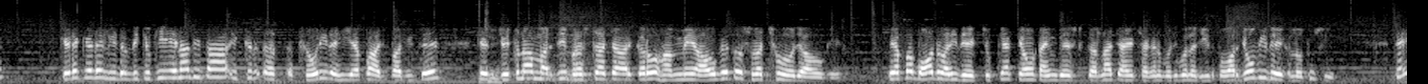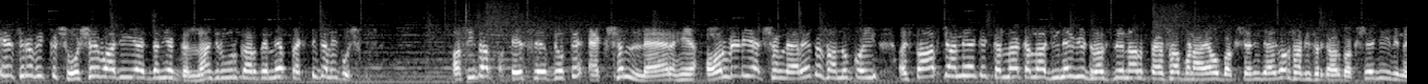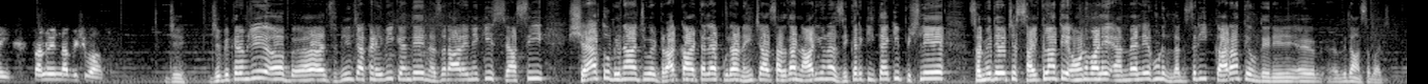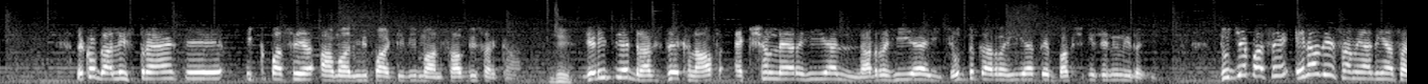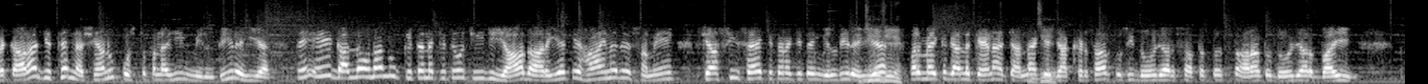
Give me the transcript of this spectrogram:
ਕਿਹੜੇ ਕਿਹੜੇ ਲੀਡਰ ਦੀ? ਕਿਉਂਕਿ ਇਹਨਾਂ ਦੀ ਤਾਂ ਇੱਕ ਥਿਉਰੀ ਰਹੀ ਹੈ ਭਾਜਪਾ ਦੀ ਤੇ ਕਿ ਜੀ। ਜਿਤਨਾ ਮਰਜ਼ੀ ਭ੍ਰਸ਼ਟਾਚਾਰ ਕਰੋ ਹਮੇ ਆਓਗੇ ਤਾਂ ਸਵੱਛ ਹੋ ਜਾਓਗੇ। ਇਹ ਆਪਾਂ ਬਹੁਤ ਵਾਰੀ ਦੇਖ ਚੁੱਕੇ ਹਾਂ ਕਿਉਂ ਟਾਈਮ ਵੇਸਟ ਕਰਨਾ ਚਾਹੇ ਛਗਨ ਭੁਜਬਲ ਅਜੀਤ ਪਵਾਰ ਜੋ ਵੀ ਦੇਖ ਲਓ ਤੁਸੀਂ। ਤੇ ਇਹ ਸਿਰਫ ਇੱਕ ਸ਼ੋਸ਼ੇਬਾਜ਼ੀ ਜਾਂ ਇਦਾਂ ਦੀਆਂ ਗੱਲਾਂ ਜ਼ਰੂਰ ਕਰ ਦਿੰਦੇ ਆ ਪ੍ਰੈਕਟੀਕਲੀ ਕੁਝ ਨਹੀਂ ਅਸੀਂ ਤਾਂ ਇਸ ਦੇ ਉੱਤੇ ਐਕਸ਼ਨ ਲੈ ਰਹੇ ਹਾਂ। ਆਲਰੇਡੀ ਐਕਸ਼ਨ ਲੈ ਰਹੇ ਤੇ ਸਾਨੂੰ ਕੋਈ ਅਸੀਂ ਤਾਂ ਆਪ ਚਾਹੁੰਦੇ ਹਾਂ ਕਿ ਕੱਲਾ ਕੱਲਾ ਜਿਹਨੇ ਵੀ ਡਰੱਗਸ ਦੇ ਨਾਲ ਪੈਸਾ ਬਣਾਇਆ ਉਹ ਬਖਸ਼ਿਆ ਨਹੀਂ ਜਾਏਗਾ ਔਰ ਸਾਡੀ ਸਰਕਾਰ ਬਖਸ਼ੇਗੀ ਵੀ ਨਹੀਂ। ਸਾਨੂੰ ਇੰਨਾ ਵਿਸ਼ਵਾਸ ਹੈ। ਜੀ। ਜੀ ਵਿਕਰਮ ਜੀ ਸੁਨੀਲ ਇਹ ਵੀ ਕਹਿੰਦੇ ਨਜ਼ਰ ਆ ਰਹੇ ਨੇ ਕਿ ਸਿਆਸੀ ਸ਼ਹਿਰ ਤੋਂ ਬਿਨਾਂ ਜੋ ਡਰੱਗ ਕਾਰਟਲ ਹੈ ਪੂਰਾ ਨਹੀਂ ਚੱਲ ਸਕਦਾ। ਨਾਲ ਹੀ ਉਹਨਾਂ ਜ਼ਿਕਰ ਕੀਤਾ ਕਿ ਪਿਛਲੇ ਸਮੇਂ ਦੇ ਵਿੱਚ ਸਾਈਕਲਾਂ ਤੇ ਆਉਣ ਵਾਲੇ ਐਮਐਲਏ ਹੁਣ ਲਗਜ਼ਰੀ ਕਾਰਾਂ ਤੇ ਆਉਂਦੇ ਨੇ ਵਿਧਾਨ ਸਭਾ 'ਚ। ਦੇਖੋ ਗੱਲ ਇਸ ਤਰ੍ਹਾਂ ਹੈ ਕਿ ਇੱਕ ਪਾਸੇ ਆਮ ਆਦਮੀ ਪਾਰਟੀ ਦੀ ਮਾਨ ਸਾਹਿਬ ਦੀ ਸਰਕਾਰ ਜਿਹੜੀ ਤੇ ਡਰੱਗਸ ਦੇ ਖਿਲਾਫ ਐਕਸ਼ਨ ਲੈ ਰਹੀ ਹੈ ਲੜ ਰਹੀ ਹੈ ਯੁੱਧ ਕਰ ਰਹੀ ਹੈ ਤੇ ਬਖਸ਼ ਕਿਸੇ ਨੂੰ ਨਹੀਂ ਰਹੀ ਦੂਜੇ ਪਾਸੇ ਇਹਨਾਂ ਦੇ ਸਮਿਆਂ ਦੀਆਂ ਸਰਕਾਰਾਂ ਜਿੱਥੇ ਨਸ਼ਿਆਂ ਨੂੰ ਪੁਸਤ ਪਨਾਹੀ ਮਿਲਦੀ ਰਹੀ ਹੈ ਤੇ ਇਹ ਗੱਲ ਉਹਨਾਂ ਨੂੰ ਕਿਤੇ ਨਾ ਕਿਤੇ ਉਹ ਚੀਜ਼ ਯਾਦ ਆ ਰਹੀ ਹੈ ਕਿ ਹਾਂ ਇਹਨਾਂ ਦੇ ਸਮੇਂ ਸਿਆਸੀ ਸਹਿ ਕਿਤੇ ਨਾ ਕਿਤੇ ਮਿਲਦੀ ਰਹੀ ਹੈ। ਪਰ ਮੈਂ ਇੱਕ ਗੱਲ ਕਹਿਣਾ ਚਾਹਨਾ ਕਿ। ਜਾਖੜ ਸਾਹਿਬ ਤੁਸੀਂ 2007 ਤੋਂ 17 ਤੋਂ 2022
